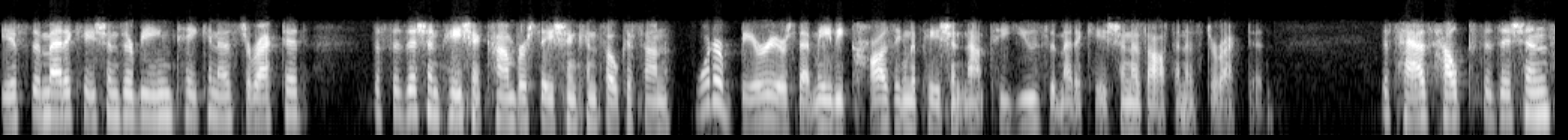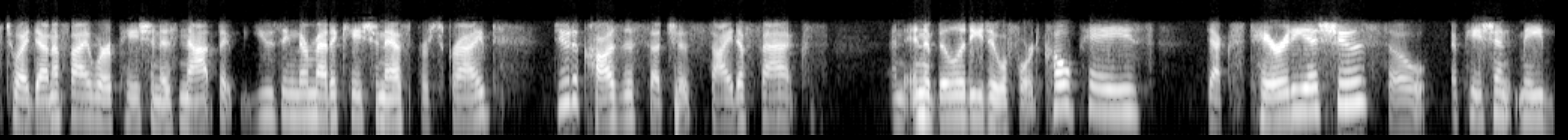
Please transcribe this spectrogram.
if the medications are being taken as directed, the physician patient conversation can focus on what are barriers that may be causing the patient not to use the medication as often as directed. This has helped physicians to identify where a patient is not using their medication as prescribed due to causes such as side effects, an inability to afford copays, dexterity issues. So a patient may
